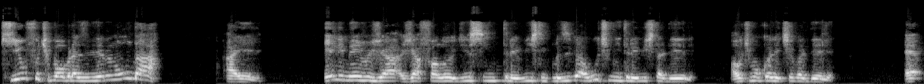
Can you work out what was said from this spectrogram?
que o futebol brasileiro não dá a ele. Ele mesmo já, já falou disso em entrevista, inclusive a última entrevista dele, a última coletiva dele, é,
